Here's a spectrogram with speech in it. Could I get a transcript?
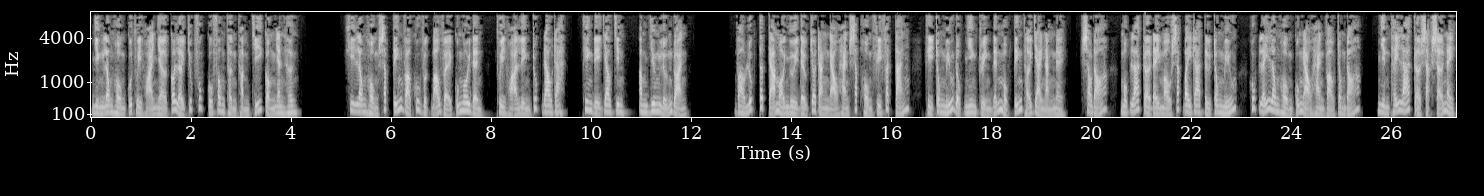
nhưng long hồn của Thùy Họa nhờ có lời chúc phúc của phong thần thậm chí còn nhanh hơn. Khi long hồn sắp tiến vào khu vực bảo vệ của ngôi đền, Thùy Họa liền rút đao ra, thiên địa giao chinh, âm dương lưỡng đoạn. Vào lúc tất cả mọi người đều cho rằng ngạo Hạng sắp hồn phi phách tán, thì trong miếu đột nhiên truyền đến một tiếng thở dài nặng nề. Sau đó, một lá cờ đầy màu sắc bay ra từ trong miếu, hút lấy long hồn của ngạo hàng vào trong đó. Nhìn thấy lá cờ sặc sỡ này,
